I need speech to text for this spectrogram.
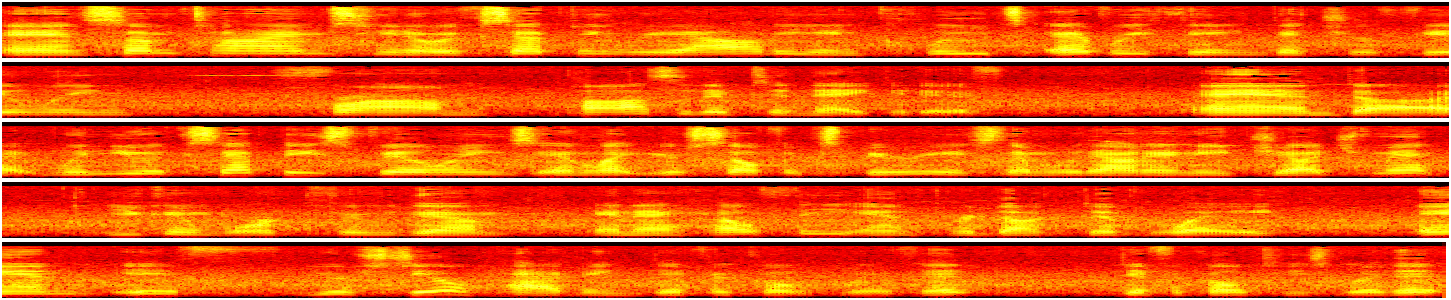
And sometimes, you know, accepting reality includes everything that you're feeling from positive to negative. And uh, when you accept these feelings and let yourself experience them without any judgment, you can work through them in a healthy and productive way. And if you're still having difficult with it, difficulties with it,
